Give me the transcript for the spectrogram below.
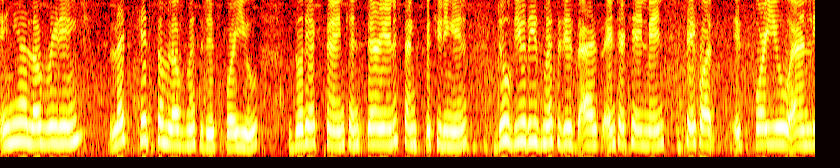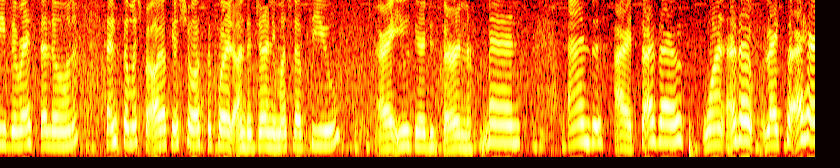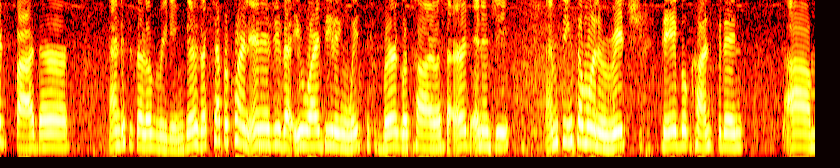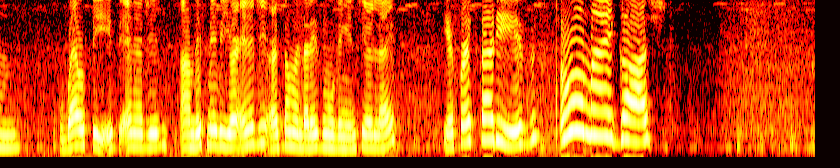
in your love reading. Let's get some love messages for you. Zodiac sign Cancerian, thanks for tuning in. Do view these messages as entertainment. Take what is for you and leave the rest alone. Thanks so much for all of your show of support on the journey. Much love to you. All right, use your discernment. And all right, so as I want, as I like, so I heard Father and this is a love reading. There's a Capricorn energy that you are dealing with, Virgo, Taurus, a Earth energy. I'm seeing someone rich, stable, confident, um, wealthy is the energy. Um, this may be your energy or someone that is moving into your life. Your first card is, oh my gosh,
